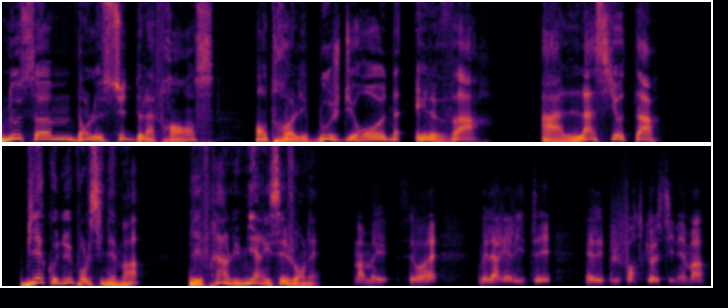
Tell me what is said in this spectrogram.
Nous sommes dans le sud de la France, entre les Bouches du Rhône et le Var, à La Ciotat. Bien connu pour le cinéma, les frères Lumière y séjournaient. Non mais c'est vrai, mais la réalité, elle est plus forte que le cinéma.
